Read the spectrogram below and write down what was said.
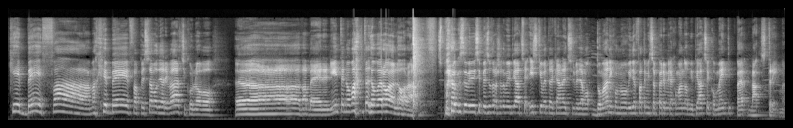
Che beffa! Ma che beffa! Pensavo di arrivarci con il nuovo... Uh, va bene, niente 90 doverò allora. Spero che questo video vi sia piaciuto, lasciate un mi piace, iscrivetevi al canale, ci rivediamo domani con un nuovo video. Fatemi sapere, mi raccomando, mi piace e commenti per la stream.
